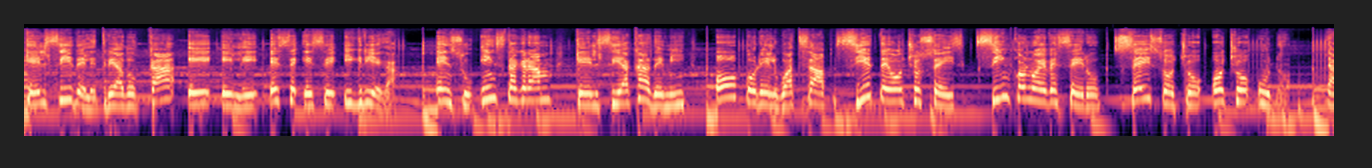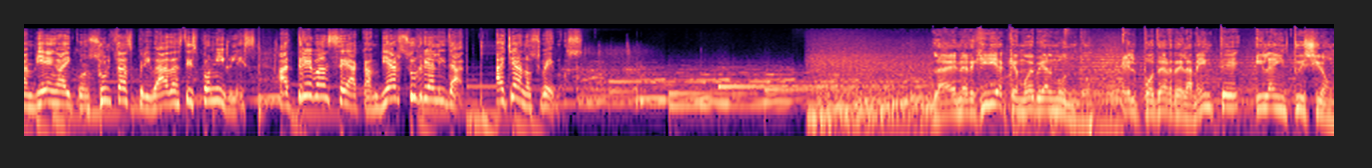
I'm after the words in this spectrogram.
Kelsey deletreado K-E-L-S-S-Y. En su Instagram, Kelsey Academy, o por el WhatsApp 786-590-6881. También hay consultas privadas disponibles. Atrévanse a cambiar su realidad. Allá nos vemos. La energía que mueve al mundo, el poder de la mente y la intuición.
